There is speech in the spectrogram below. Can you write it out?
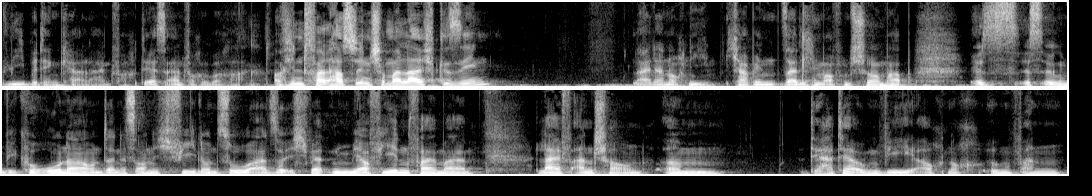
liebe den Kerl einfach. Der ist einfach überragend. Auf jeden Fall. Hast du ihn schon mal live gesehen? Leider noch nie. Ich habe ihn, seit ich ihn auf dem Schirm habe, ist, ist irgendwie Corona und dann ist auch nicht viel und so. Also ich werde ihn mir auf jeden Fall mal live anschauen. Ähm, der hat ja irgendwie auch noch irgendwann,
